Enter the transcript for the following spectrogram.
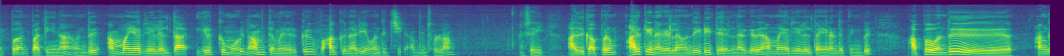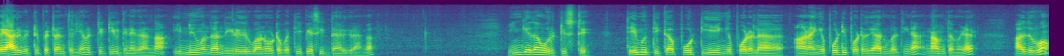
எப்போன்னு பார்த்தீங்கன்னா வந்து அம்மையார் ஜெயலலிதா இருக்கும்போது நாம் தமிழருக்கு வாக்கு நிறைய வந்துச்சு அப்படின்னு சொல்லலாம். சரி. அதுக்கப்புறம் ஆர்கே நகரில் வந்து இடைத்தேர்தல் நடக்குது. அம்மையார் ஜெயலலிதா இறந்த பின்பு. அப்போ வந்து அங்கே யார் வெற்றி பெற்றான்னு தெரியும். டிடிவி தினகரன் தான். இன்னும் வந்து அந்த இருபது ரூபா நோட்டை பற்றி பேசிகிட்டு தான் இருக்கிறாங்க. இங்கே தான் ஒரு ட்விஸ்ட்டு தேமுதிக போட்டியே இங்கே போடலை. ஆனால் இங்கே போட்டி போடுறது யாருன்னு பார்த்தீங்கன்னா நாம் தமிழர். அதுவும்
